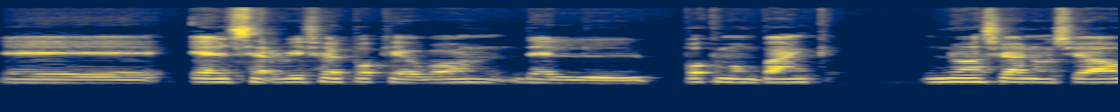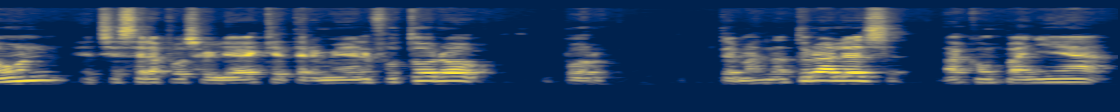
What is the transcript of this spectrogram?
Eh, el servicio del Pokémon del Pokémon Bank no ha anunciado aún. Existe la posibilidad de que termine en el futuro por temas naturales. La compañía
